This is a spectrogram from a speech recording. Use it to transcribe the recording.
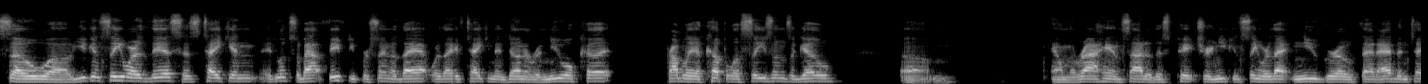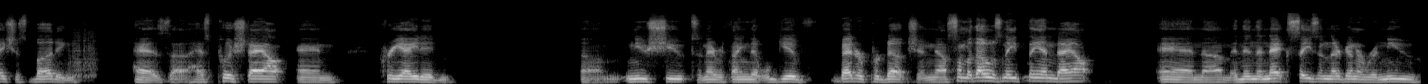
So uh, you can see where this has taken, it looks about 50% of that where they've taken and done a renewal cut probably a couple of seasons ago. Um, on the right hand side of this picture and you can see where that new growth that adventitious budding has uh, has pushed out and created um, new shoots and everything that will give better production now some of those need thinned out and um, and then the next season they're going to renew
